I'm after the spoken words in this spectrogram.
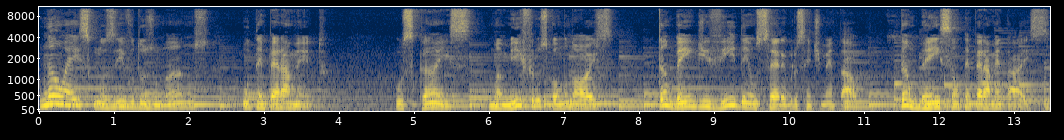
Não é exclusivo dos humanos o temperamento. Os cães, mamíferos como nós, também dividem o cérebro sentimental, também são temperamentais.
